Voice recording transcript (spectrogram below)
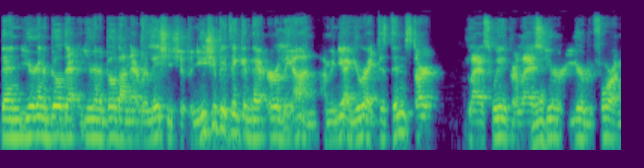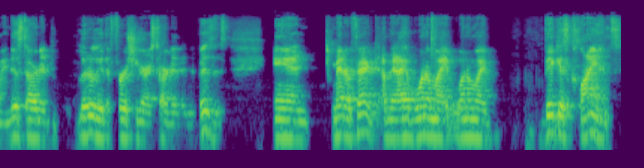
then you're going to build that you're going to build on that relationship. And you should be thinking that early on. I mean yeah you're right this didn't start last week or last yeah. year or year before. I mean this started literally the first year i started in the business. And matter of fact i mean i have one of my one of my biggest clients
